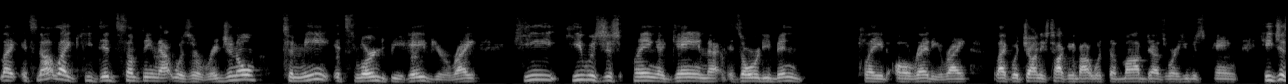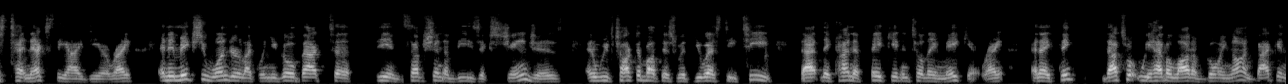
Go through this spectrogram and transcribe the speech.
like, it's not like he did something that was original. To me, it's learned behavior, right? He he was just playing a game that has already been played already, right? Like what Johnny's talking about with the mob does, where he was paying, he just 10x the idea, right? And it makes you wonder, like when you go back to the inception of these exchanges, and we've talked about this with USDT, that they kind of fake it until they make it, right? And I think that's what we had a lot of going on back in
